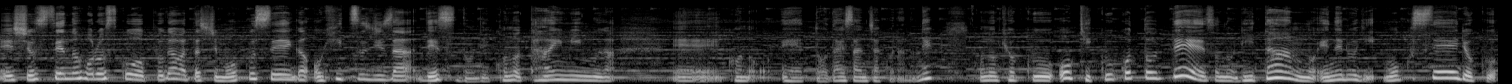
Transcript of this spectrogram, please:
え出生のホロスコープが私木星がお羊座ですのでこのタイミングが、えー、この、えーと、第三チャクラのねこの曲を聴くことでそのリターンのエネルギー木星力、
